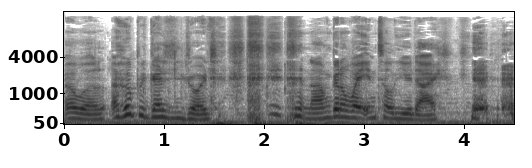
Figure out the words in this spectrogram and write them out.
Oh well, I hope you guys enjoyed. now I'm gonna wait until you die. Yeah, I'm gonna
